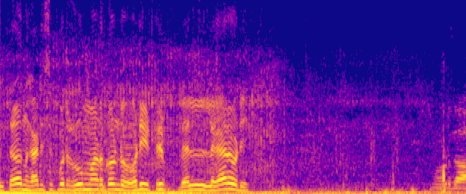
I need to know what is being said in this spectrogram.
ಈ ಥರ ಒಂದು ಗಾಡಿ ಸಿಕ್ಬಿಟ್ಟು ರೂಮ್ ಮಾಡ್ಕೊಂಡು ಹೊಡಿ ಟ್ರಿಪ್ ಬೆಲ್ಲಗಾರ ಹೊಡಿ ನೋಡ್ದಾ?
